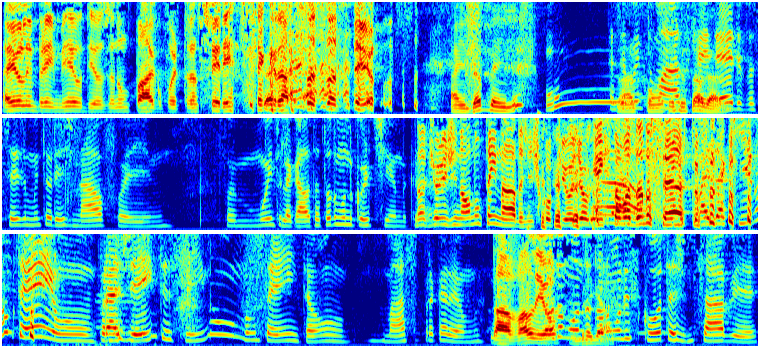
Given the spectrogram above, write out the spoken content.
Aí eu lembrei, meu Deus, eu não pago por transferência, graças a Deus. Ainda bem, né? Mas é Ah, muito massa, a ideia de vocês é muito original, foi, foi muito legal. Tá todo mundo curtindo, cara. Não, de original não tem nada, a gente copiou de alguém que estava dando certo. Mas aqui não tem, um, pra gente assim, não, não tem, então massa pra caramba. Ah, valeu. Todo mundo, Obrigado. todo mundo escuta, a gente sabe,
